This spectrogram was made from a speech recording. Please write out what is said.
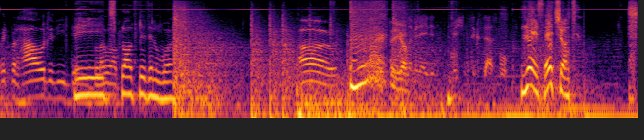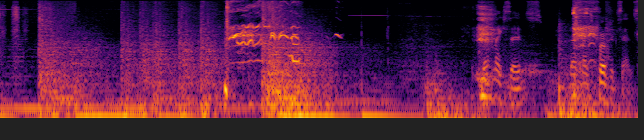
Wait, but how did he, did he He blow up? planted in one. Oh. There you go. Eliminated. Mission successful. Yes, headshot. That makes sense. That makes perfect sense.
